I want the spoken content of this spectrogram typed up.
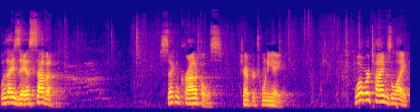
with Isaiah 7. Second Chronicles chapter 28. What were times like?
